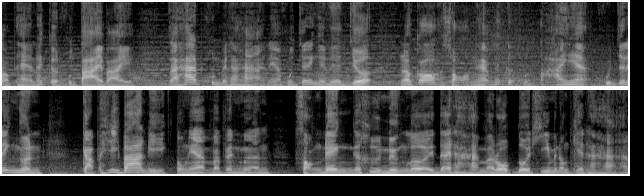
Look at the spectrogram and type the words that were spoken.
ตอบแทนถ้าเกิดคุณตายไป แต่ถ้าคุณเป็นทหารเนี่ยคุณจะได้เงินเดือนเยอะ แล้วก็2นะครับถ้าเกิดคุณตายเนี่ยคุณจะได้เงินกลับไปที่บ้านอีก ตรงเนี้ยมันเป็นเหมือน 2 เด้งก็คือ 1 เลย ได้ทหารมารบโดยที่ไม่ต้องเกณฑ์ทหาร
